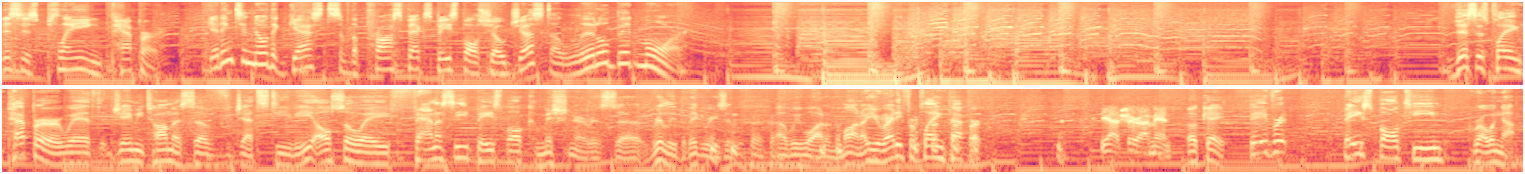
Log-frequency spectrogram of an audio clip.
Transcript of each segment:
This is Playing Pepper, getting to know the guests of the Prospects Baseball Show just a little bit more. This is Playing Pepper with Jamie Thomas of Jets TV. Also, a fantasy baseball commissioner is uh, really the big reason uh, we wanted him on. Are you ready for Playing Pepper? Yeah, sure, I'm in. Okay. Favorite baseball team growing up?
